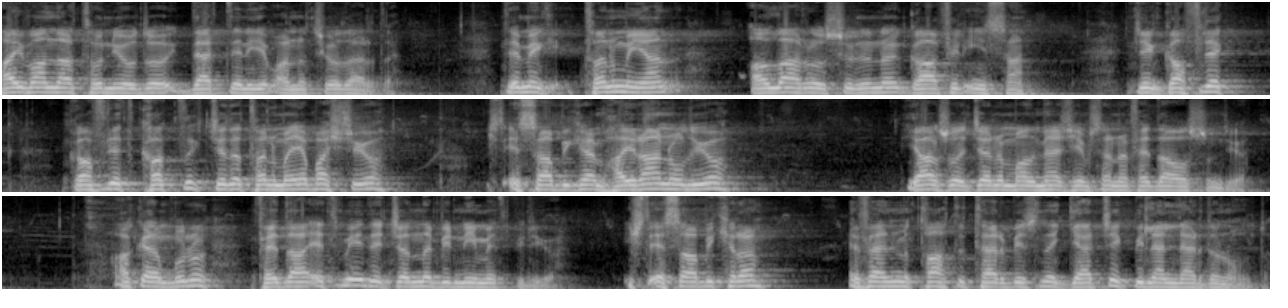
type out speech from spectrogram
Hayvanlar tanıyordu, dertlerini gibi anlatıyorlardı. Demek tanımayan Allah Resulü'nü gafil insan. Çünkü gaflet gaflet kalktıkça da tanımaya başlıyor. İşte eshab-ı kiram hayran oluyor. Ya Resulallah canım malım her şeyim sana feda olsun diyor. Hakikaten bunu feda etmeyi de canına bir nimet biliyor. İşte eshab-ı kiram efendimin tahtı terbiyesinde gerçek bilenlerden oldu.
